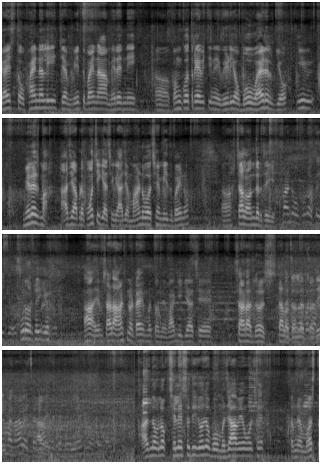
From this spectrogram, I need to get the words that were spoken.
ગાઈસ તો ફાઇનલી જે મિતભાઈના મેરેજની કંકોત્રી આવી હતી ને વીડિયો બહુ વાયરલ ગયો. એ મેરેજમાં આજે આપણે પહોંચી ગયા છીએ. આજે માંડવો છે મિતભાઈનો. ચાલો અંદર જઈએ. માંડવો પૂરો થઈ ગયો. પૂરો થઈ ગયો. હા એમ સાડા આઠનો ટાઈમ હતો ને વાગી ગયા છે સાડા દસ. ચાલો તો અંદર તો જઈ આવે. આજનો વ્લોગ છેલ્લે સુધી જોજો. બહુ મજા આવે એવો છે. તમને મસ્ત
